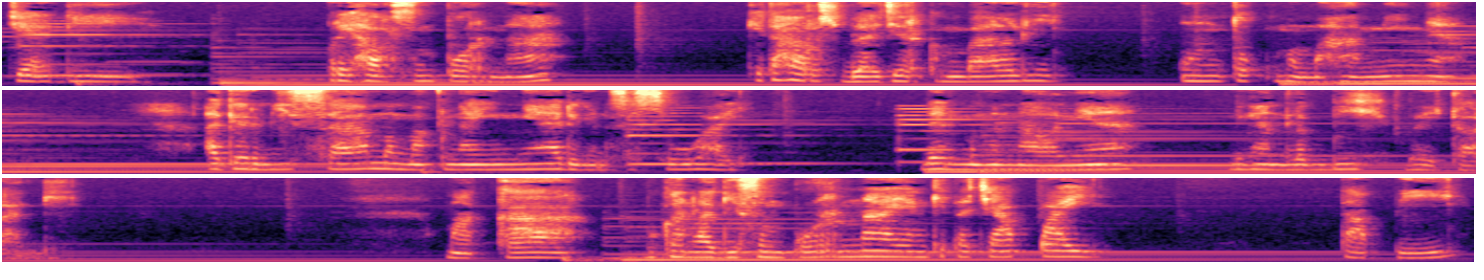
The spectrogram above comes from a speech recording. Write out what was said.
Jadi, perihal sempurna kita harus belajar kembali untuk memahaminya agar bisa memaknainya dengan sesuai dan mengenalnya dengan lebih baik lagi. Maka, bukan lagi sempurna yang kita capai, tapi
